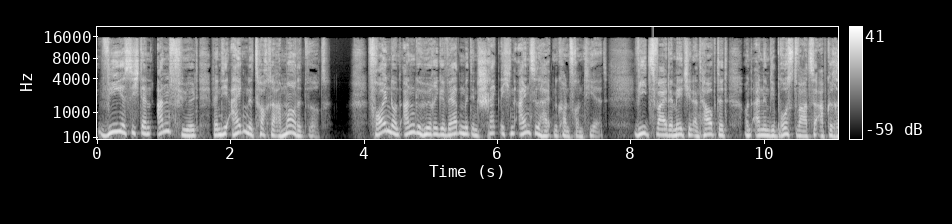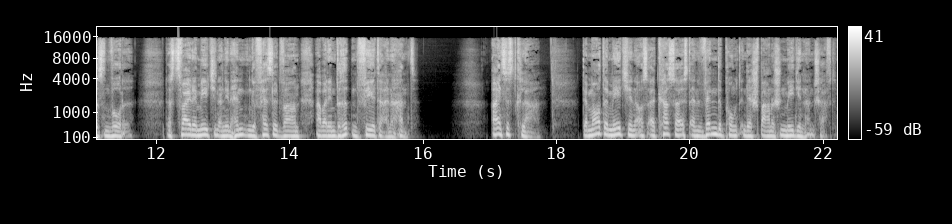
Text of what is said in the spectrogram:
wie es sich denn anfühlt, wenn die eigene Tochter ermordet wird. Freunde und Angehörige werden mit den schrecklichen Einzelheiten konfrontiert, wie zwei der Mädchen enthauptet und einem die Brustwarze abgerissen wurde, dass zwei der Mädchen an den Händen gefesselt waren, aber dem dritten fehlte eine Hand. Eins ist klar, der Mord der Mädchen aus Alcázar ist ein Wendepunkt in der spanischen Medienlandschaft.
